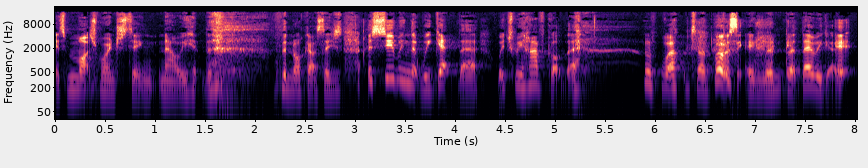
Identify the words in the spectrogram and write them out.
it's much more interesting now. We hit the the knockout stages, assuming that we get there, which we have got there. well done, Well, it was- England. But there we go. it,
